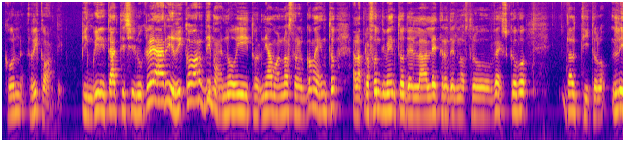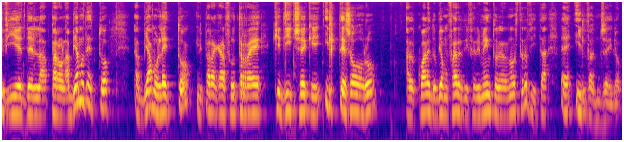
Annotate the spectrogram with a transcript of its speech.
con ricordi pinguini tattici nucleari, ricordi, ma noi torniamo al nostro argomento, all'approfondimento della lettera del nostro vescovo dal titolo Le vie della parola. Abbiamo detto, abbiamo letto il paragrafo 3 che dice che il tesoro al quale dobbiamo fare riferimento nella nostra vita è il Vangelo.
